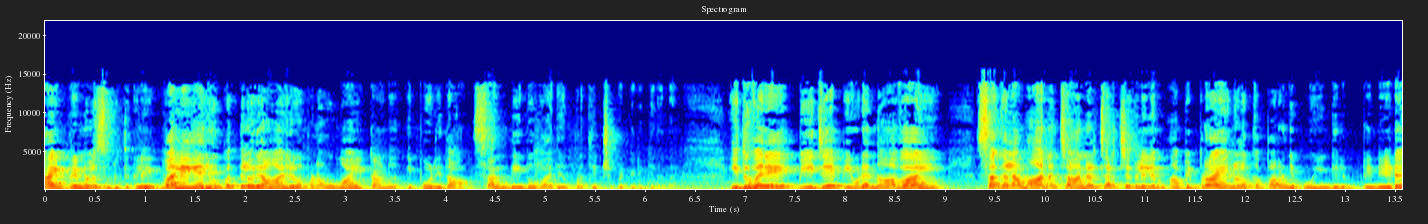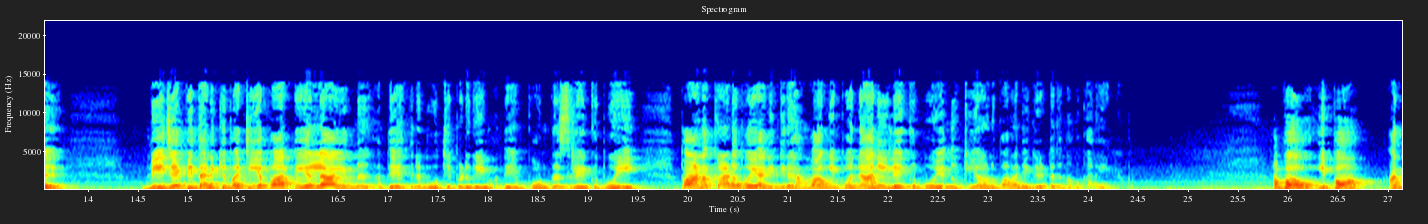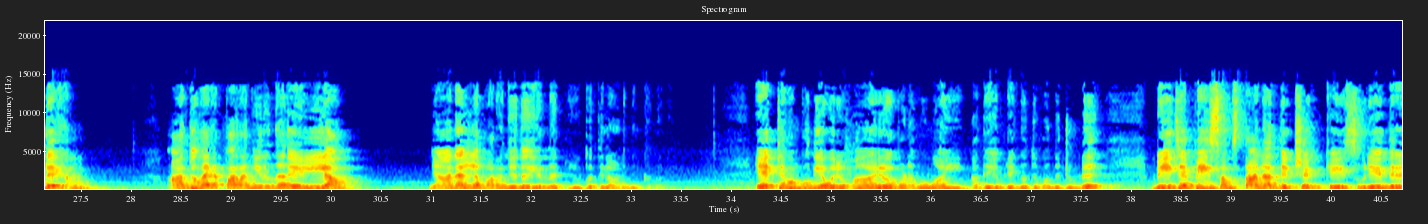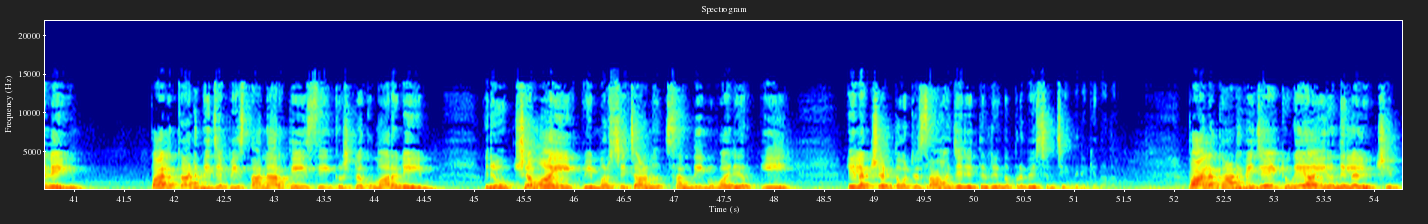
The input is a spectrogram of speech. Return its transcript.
Hi പ്രിയമുള്ള സുഹൃത്തുക്കളെ വലിയ രൂപത്തിൽ ഒരു ആരോപണവുമായിട്ടാണ് ഇപ്പോഴിതാ സന്ദീപ് വാര്യർ പ്രത്യക്ഷപ്പെട്ടിരിക്കുന്നത്. ഇതുവരെ ബി ജെ പിയുടെ നാവായി സകലമാന ചാനൽ ചർച്ചകളിലും അഭിപ്രായങ്ങളൊക്കെ പറഞ്ഞു പോയെങ്കിലും പിന്നീട് ബി ജെ പി തനിക്ക് പറ്റിയ പാർട്ടിയല്ല എന്ന് അദ്ദേഹത്തിന് ബോധ്യപ്പെടുകയും അദ്ദേഹം കോൺഗ്രസിലേക്ക് പോയി പാണക്കാട് പോയി അനുഗ്രഹം വാങ്ങി പൊന്നാനിയിലേക്ക് പോയെന്നൊക്കെയാണ് പറഞ്ഞു കേട്ടത് നമുക്കറിയില്ല. അപ്പോ ഇപ്പോ അദ്ദേഹം അതുവരെ പറഞ്ഞിരുന്നതെല്ലാം ഞാനല്ല പറഞ്ഞത് എന്ന രൂപത്തിലാണ് നിൽക്കുന്നത്. ഏറ്റവും പുതിയ ഒരു ആരോപണവുമായി അദ്ദേഹം രംഗത്ത് വന്നിട്ടുണ്ട്. ബി ജെ പി സംസ്ഥാന അധ്യക്ഷൻ കെ സുരേന്ദ്രനെയും പാലക്കാട് ബി ജെ പി സ്ഥാനാർത്ഥി സി കൃഷ്ണകുമാറിനെയും രൂക്ഷമായി വിമർശിച്ചാണ് സന്ദീപ് വാര്യർ ഈ ഇലക്ഷൻ തോറ്റ സാഹചര്യത്തിൽ രംഗപ്രവേശം ചെയ്തിരിക്കുന്നത്. പാലക്കാട് വിജയിക്കുകയായിരുന്നില്ല ലക്ഷ്യം.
